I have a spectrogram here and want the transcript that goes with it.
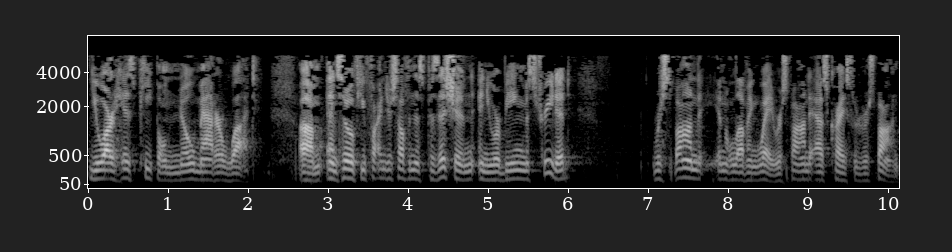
you are his people no matter what. Um, and so if you find yourself in this position and you are being mistreated, respond in a loving way. Respond as Christ would respond.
